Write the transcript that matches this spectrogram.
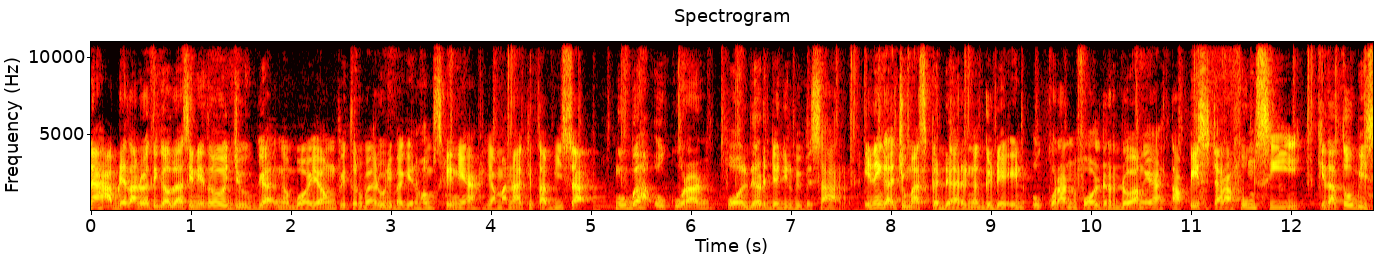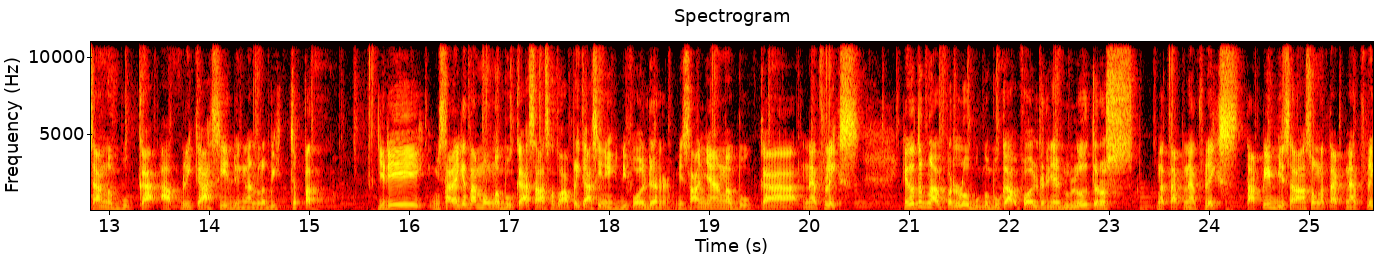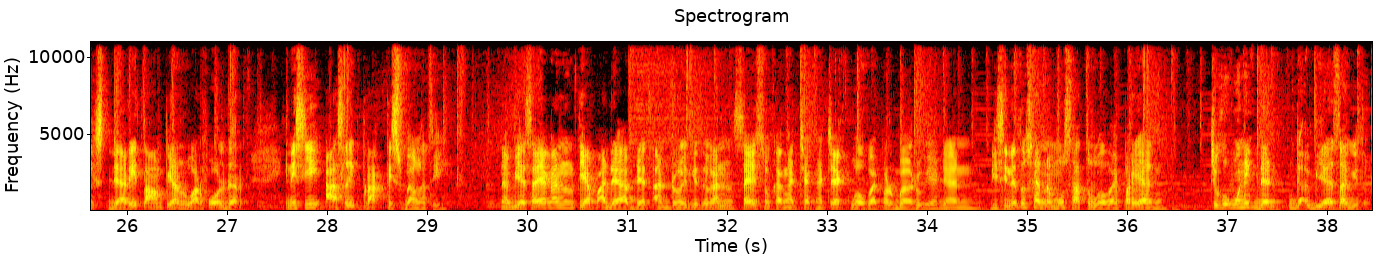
Nah, update Android 13 ini tuh juga ngeboyong fitur baru di bagian home screen ya, yang mana kita bisa ngubah ukuran folder jadi lebih besar. Ini nggak cuma sekedar ngegedein ukuran folder doang ya, tapi secara fungsi, kita tuh bisa ngebuka aplikasi dengan lebih cepat. Jadi, misalnya kita mau ngebuka salah satu aplikasi nih di folder, misalnya ngebuka Netflix. Kita tuh nggak perlu ngebuka foldernya dulu terus ngetap Netflix, tapi bisa langsung ngetap Netflix dari tampilan luar folder. Ini sih asli praktis banget sih. Nah biasanya kan tiap ada update Android gitu kan, saya suka ngecek-ngecek wallpaper baru ya. Dan di sini tuh saya nemu satu wallpaper yang cukup unik dan nggak biasa gitu.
